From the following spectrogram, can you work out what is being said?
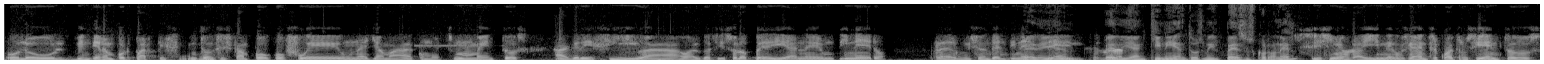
o lo vendieran por partes. Entonces tampoco fue una llamada como en estos momentos agresiva o algo así, solo pedían un dinero para la devolución del dinero. Pedían, del pedían 500 mil pesos, coronel. Sí, señor, ahí negociaban entre 400,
